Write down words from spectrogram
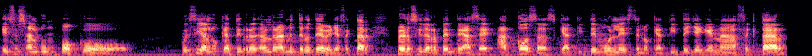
eso es algo un poco... Pues sí, algo que a ti re- realmente no te debería afectar. Pero si de repente hace a cosas que a ti te molesten o que a ti te lleguen a afectar,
